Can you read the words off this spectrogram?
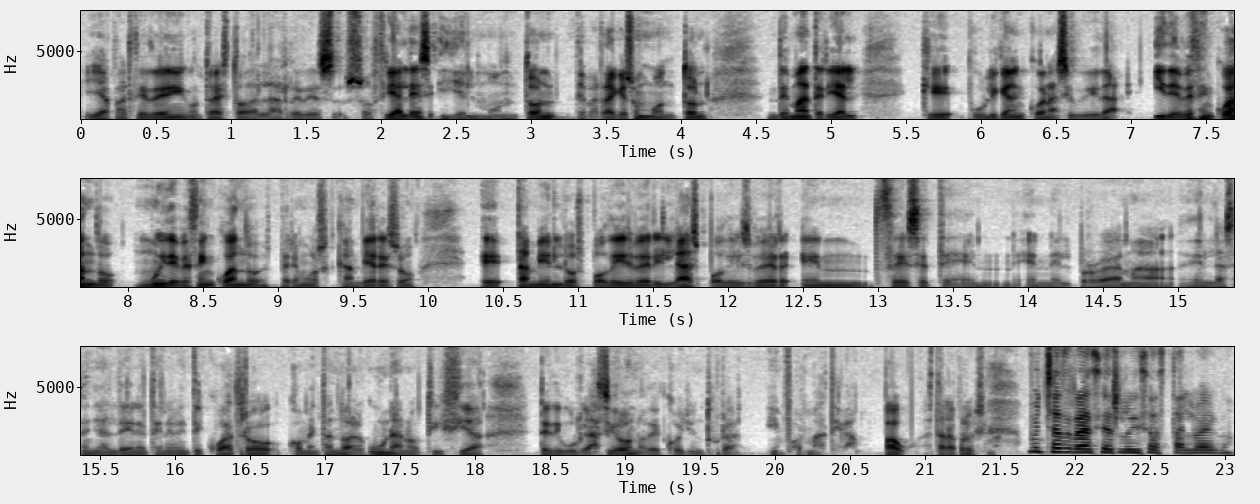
Y a partir de ahí encontráis todas las redes sociales y el montón, de verdad que es un montón de material que publican con asiduidad. Y de vez en cuando, muy de vez en cuando, esperemos cambiar eso, eh, también los podéis ver y las podéis ver en CST, en, el programa, en la señal de NTN24, comentando alguna noticia de divulgación o de coyuntura informativa. Pau, hasta la próxima. Muchas gracias, Luis. Hasta luego.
